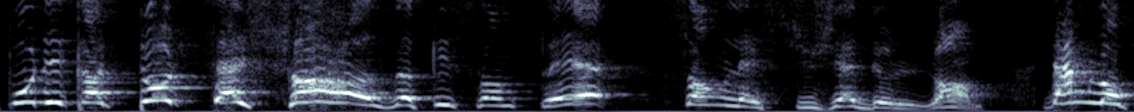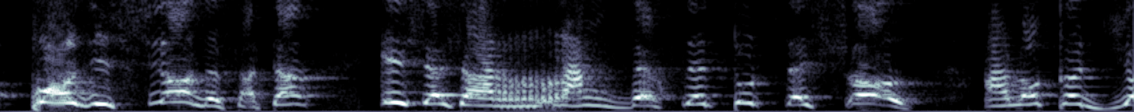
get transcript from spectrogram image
Pour dire que toutes ces choses qui sont créées sont les sujets de l'homme. Dans l'opposition de Satan, il cherche à renverser toutes ces choses. Alors que Dieu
